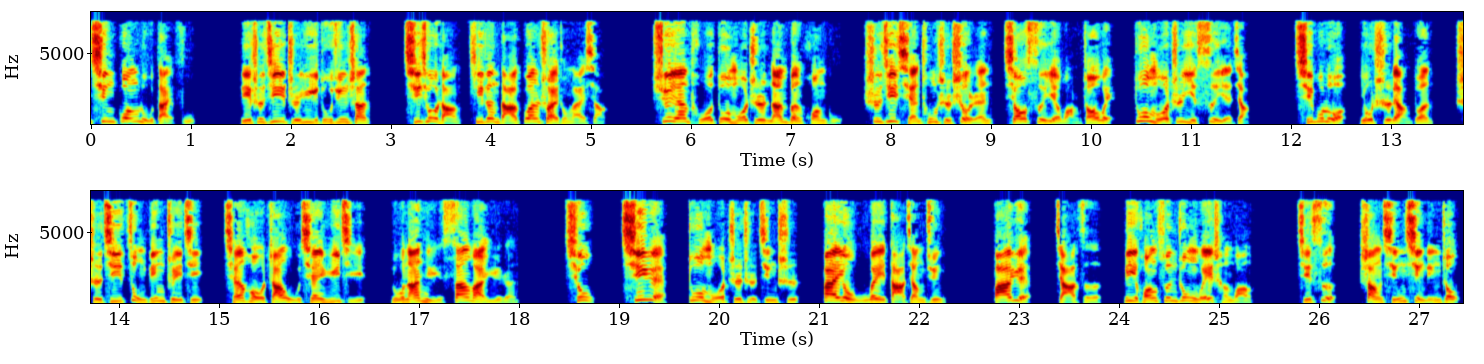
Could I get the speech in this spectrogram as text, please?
青光禄大夫。李世基至御都君山，齐酋长提真达官率众来降。薛延陀多摩之南奔荒谷，世基遣通事舍人萧四夜往招魏，多摩之意四夜将，齐部落有齿两端，世基纵兵追击，前后长五千余级，虏男女三万余人。秋七月，多摩之至京师，拜右五位大将军。八月，甲子，立皇孙忠为陈王。己巳，上行幸灵州。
